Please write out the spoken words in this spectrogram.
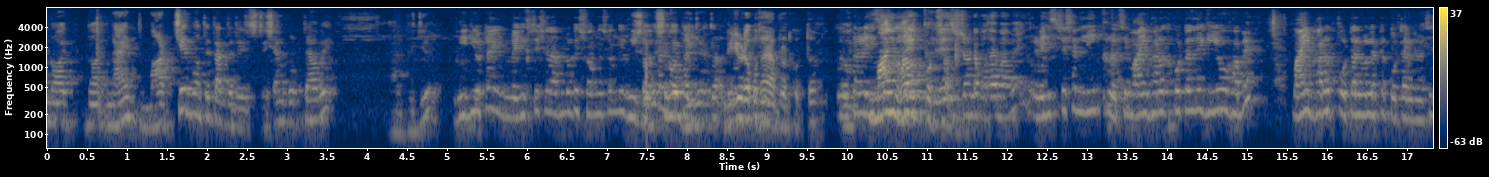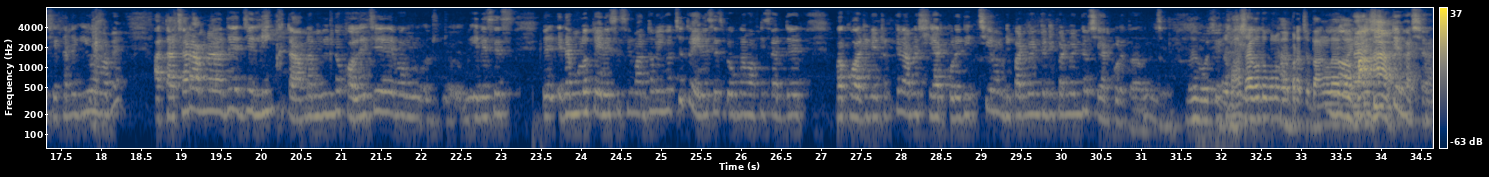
নাইন্থ মার্চের মধ্যে তাদের রেজিস্ট্রেশন করতে হবে। আর ভিডিও ভিডিওটা রেজিস্ট্রেশন আপলোডের সঙ্গে সঙ্গে ভিডিওটা ভিডিওটা কোথায় আপলোড করতে হবে? মাই ভারত পোর্টাল রেজিস্ট্রেশনটা কোথায় পাবে? রেজিস্ট্রেশন লিংক রয়েছে মাই ভারত পোর্টালে গিয়েও হবে। মাই ভারত পোর্টাল বলে একটা পোর্টাল রয়েছে সেখানে গিয়েও হবে। আর তাছাড়া আমাদের যে লিঙ্কটা আমরা বিভিন্ন কলেজে এবং এনএসএস এটা মূলত এনএসএস এর মাধ্যমেই হচ্ছে তো এনএসএস প্রোগ্রাম অফিসারদের বা কোঅর্ডিনেটরদের আমরা শেয়ার করে দিচ্ছি এবং ডিপার্টমেন্টে ডিপার্টমেন্টেও শেয়ার করে দেওয়া হচ্ছে। ভাষাগত কোনো ব্যাপার আছে? বাংলা।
